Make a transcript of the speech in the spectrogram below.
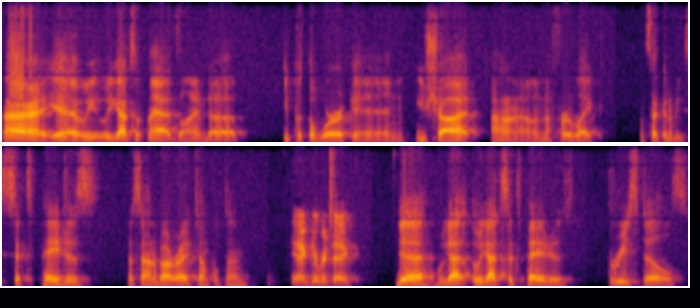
All right, yeah, we, we got some ads lined up you put the work in, you shot, I don't know, enough for like, what's that going to be? Six pages? That sound about right, Templeton? Yeah, give or take. Yeah, we got we got six pages, three stills,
